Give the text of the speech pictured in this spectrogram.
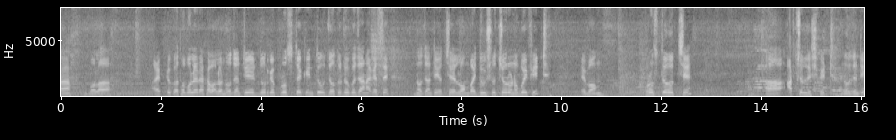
আহ, বলা আরেকটু কথা বলে রাখা ভালো নৌজানটির দুর্গে প্রস্থে কিন্তু যতটুকু জানা গেছে নৌজানটি হচ্ছে লম্বায় দুশো চৌরানব্বই ফিট এবং প্রস্থ হচ্ছে আটচল্লিশ ফিট নৌজানটি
